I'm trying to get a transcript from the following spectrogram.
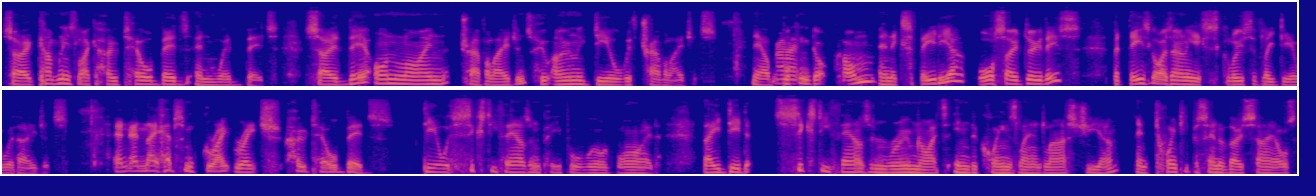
So companies like Hotel Beds and Web Beds. So they're online travel agents who only deal with travel agents. Now, right. Booking.com and Expedia also do this, but these guys only exclusively deal with agents. And, and they have some great reach. Hotel Beds deal with 60,000 people worldwide. They did 60,000 room nights into Queensland last year, and 20% of those sales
